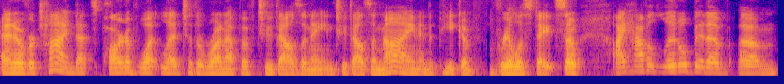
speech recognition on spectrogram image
And over time, that's part of what led to the run up of 2008 and 2009 and the peak of real estate. So I have a little bit of, um,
